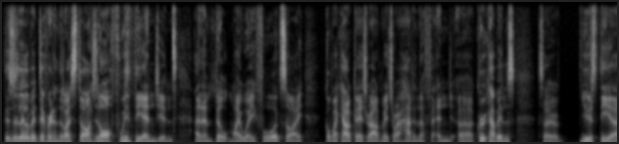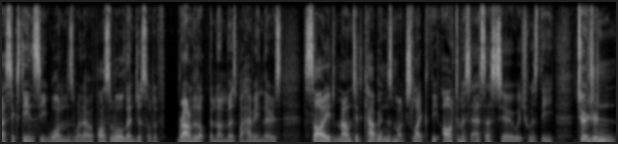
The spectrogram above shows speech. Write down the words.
this is a little bit different in that I started off with the engines and then built my way forward. So I got my calculator out, made sure I had enough uh, crew cabins. So use the uh, 16 seat ones whenever possible, then just sort of rounded up the numbers by having those side mounted cabins, much like the Artemis SSTO, which was the 200,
